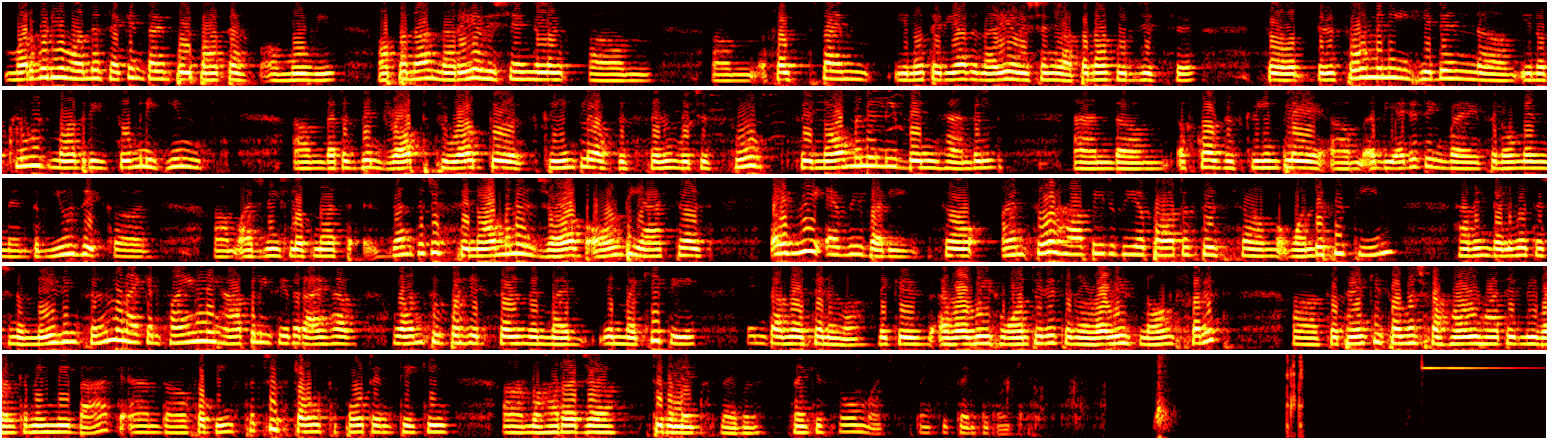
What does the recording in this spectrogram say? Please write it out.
மறுபடியும் வந்து செகண்ட் டைம் போய் பார்த்தேன் மூவி uh, அப்போ தான் நிறைய விஷயங்கள் ஃபர்ஸ்ட் டைம் யூனோ தெரியாத நிறைய விஷயங்கள் அப்போ தான் புரிஞ்சிச்சு. So there are so many hidden, uh, you know, clues, Madri, so many hints um, that has been dropped throughout the screenplay of this film, which is so phenomenally been handled. And um, of course, the screenplay, um, and the editing by Philomen, and the music, uh, um, Ajnish Loknath has done such a phenomenal job. All the actors, every everybody. So I'm so happy to be a part of this um, wonderful team having delivered such an amazing film and I can finally happily say that I have one super hit film in my in my kitty in Tamil cinema because I've always wanted it and I've always longed for it. Uh, so thank you so much for wholeheartedly welcoming me back and uh, for being such a strong support and taking uh, Maharaja to the next level. Thank you so much. Thank you, thank you, thank you.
